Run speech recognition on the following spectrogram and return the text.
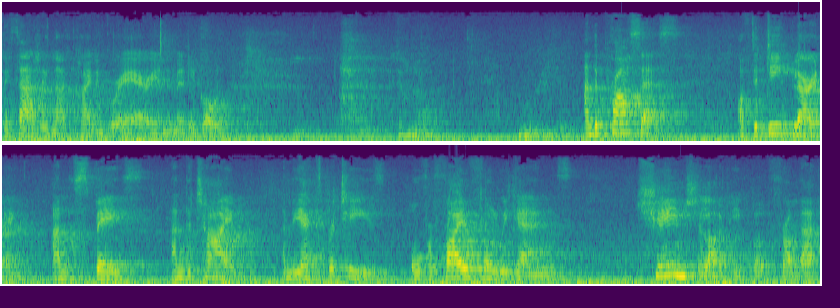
They sat in that kind of grey area in the middle going, I don't know. And the process of the deep learning and the space and the time and the expertise over five full weekends changed a lot of people from that,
